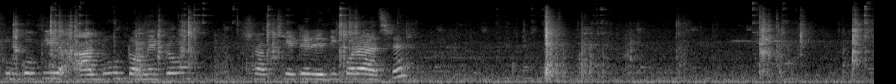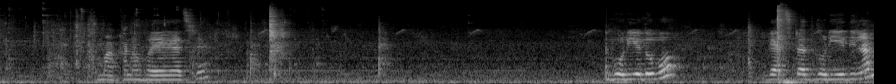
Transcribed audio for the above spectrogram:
ফুলকপি, আলু, টমেটো সব কেটে রেডি করা আছে। মাখানো হয়ে গেছে। ধরিয়ে দেবো। গ্যাসটা ধরিয়ে দিলাম।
